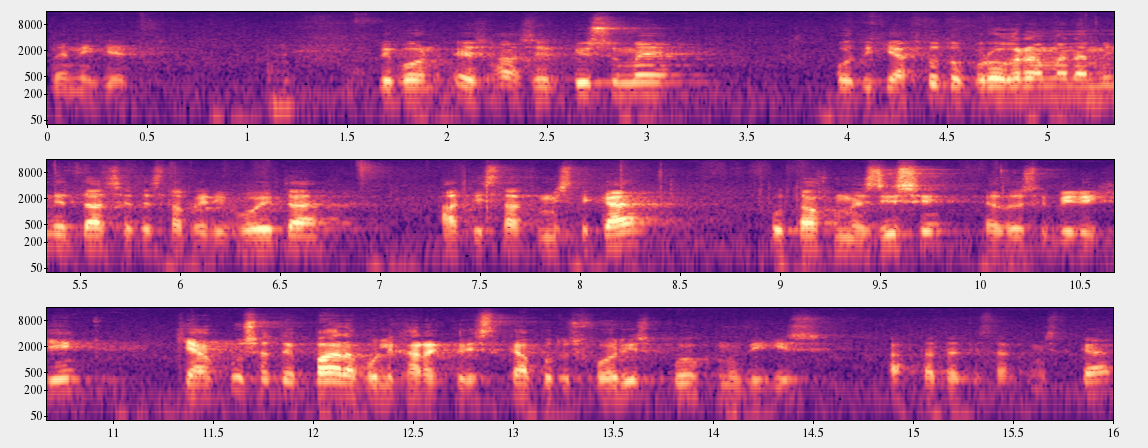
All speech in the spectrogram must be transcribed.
δεν έχει έρθει. Λοιπόν, ε, ας ελπίσουμε ότι και αυτό το πρόγραμμα να μην εντάσσεται στα περιβόητα αντισταθμιστικά που τα έχουμε ζήσει εδώ στην περιοχή και ακούσατε πάρα πολύ χαρακτηριστικά από τους φορείς που έχουν οδηγήσει αυτά τα αντισταθμιστικά,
